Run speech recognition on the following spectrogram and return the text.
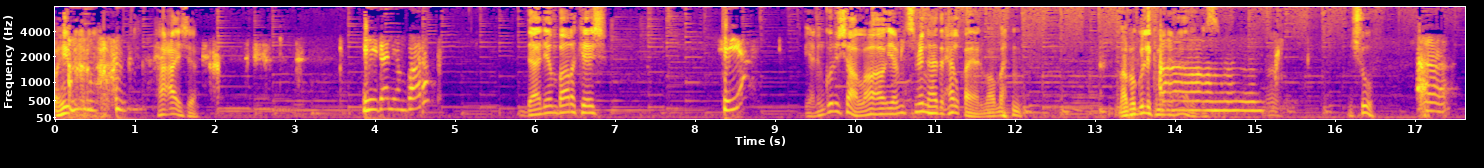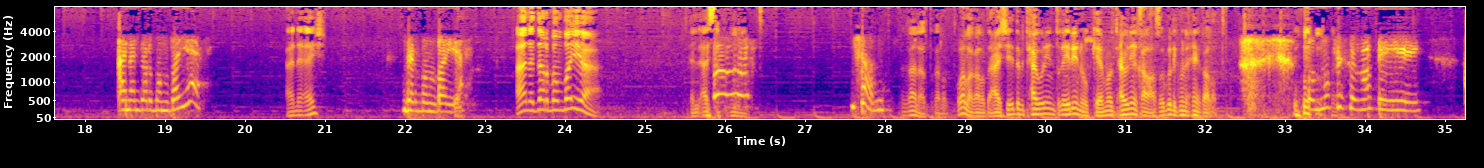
رهيب. ها عايشة. هي داليا مبارك؟ داليا مبارك إيش؟ هي؟ يعني نقول إن شاء الله يعني تسمعين هذه الحلقة يعني ما, ما, ما بقول لك ماني عارف بس. آم، نشوف. آه. أنا درب مضيع؟ أنا إيش؟ درب مضيع. أنا درب مضيع. للأسف. الله غلط غلط. والله غلط. عايشه إذا بتحاولين تغيرين أوكي. ما بتحاولين خلاص. أقول لك من الحين غلط. ما في ما في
